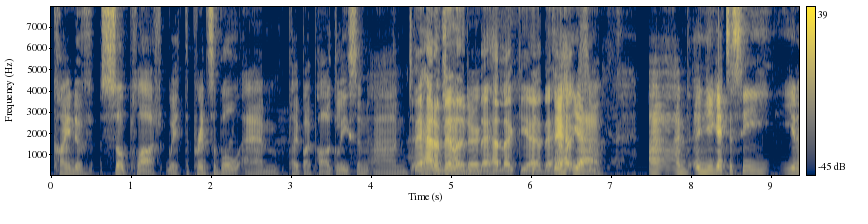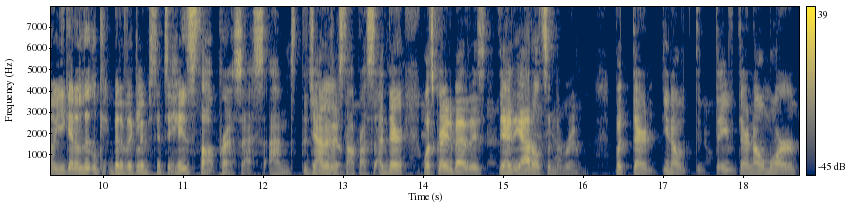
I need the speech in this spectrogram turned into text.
kind of subplot with the principal, um, played by Paul Gleason, and They uh, had a the villain. They had like yeah. They, They had ha- like yeah. some- Uh, and and you get to see you know you get a little bit of a glimpse into his thought process and the janitor's Yeah. thought process. And they're what's great about it is they're the adults in the room but they're you know they they're no more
